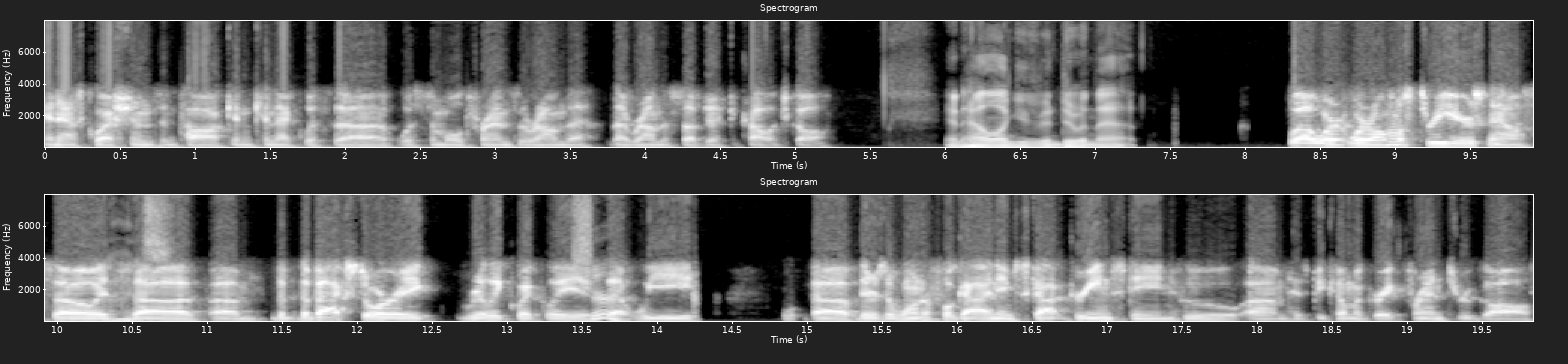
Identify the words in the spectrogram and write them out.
and ask questions and talk and connect with uh, with some old friends around the around the subject of college golf. And how long have you been doing that? Well, we're we're almost three years now. So it's nice. uh, um, the the backstory really quickly is sure. that we uh, there's a wonderful guy named Scott Greenstein who um, has become a great friend through golf.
